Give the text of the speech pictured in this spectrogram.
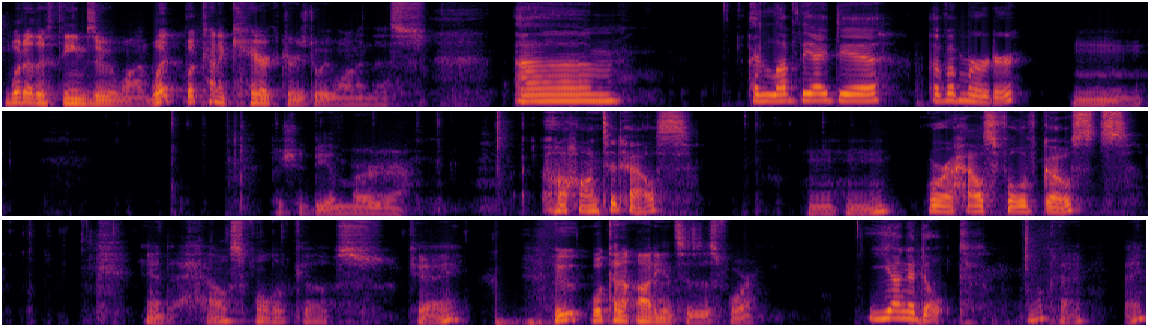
what other themes do we want? What what kind of characters do we want in this? Um, I love the idea of a murder. Hmm. There should be a murder. a haunted house Mm-hmm. or a house full of ghosts. And a house full of ghosts. Okay. Who? What kind of audience is this for? Young adult Okay. Okay.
